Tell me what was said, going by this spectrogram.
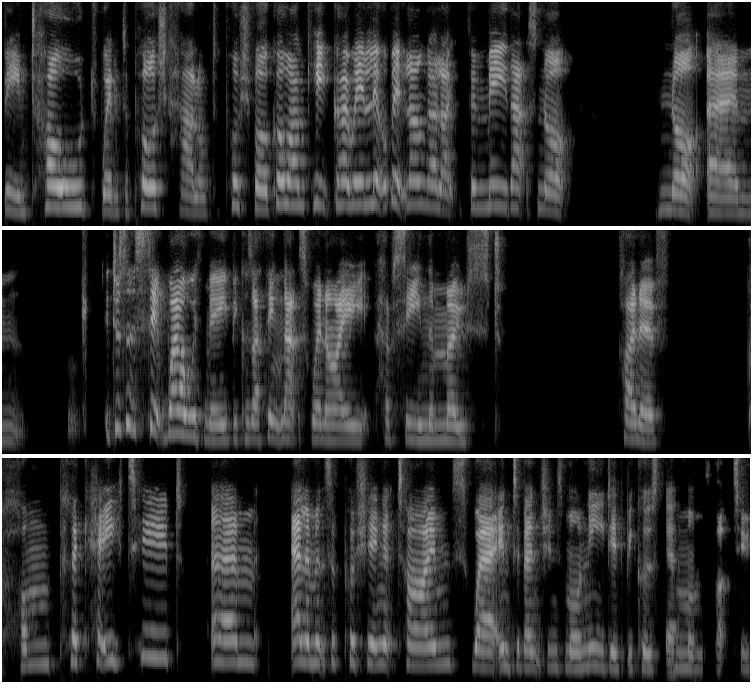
being told when to push, how long to push for. Go on, keep going a little bit longer. Like for me, that's not not um it doesn't sit well with me because I think that's when I have seen the most kind of complicated um elements of pushing at times where intervention's more needed because yeah. the mum's got too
